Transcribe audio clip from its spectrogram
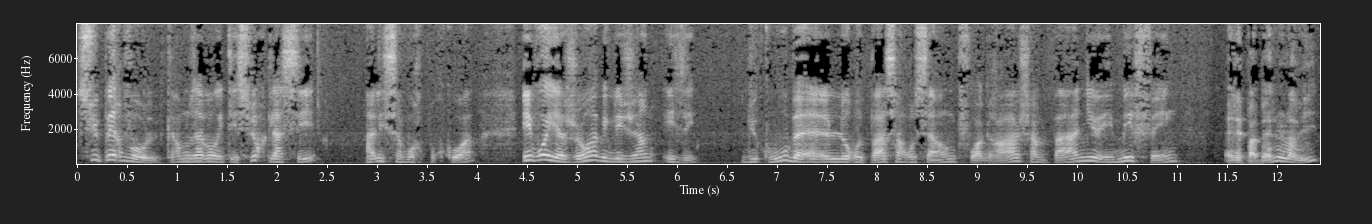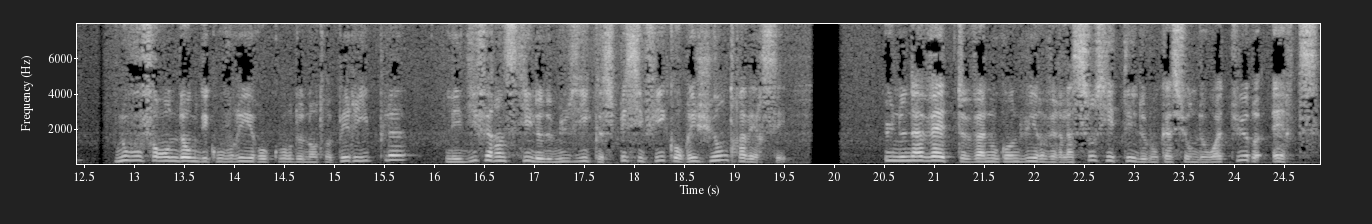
Super vol, car nous avons été surclassés, allez savoir pourquoi, et voyageons avec les gens aisés. Du coup, ben, le repas s'en ressent, foie gras, champagne et méfaim. Elle est pas belle la vie? Nous vous ferons donc découvrir au cours de notre périple les différents styles de musique spécifiques aux régions traversées. Une navette va nous conduire vers la société de location de voitures Hertz,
